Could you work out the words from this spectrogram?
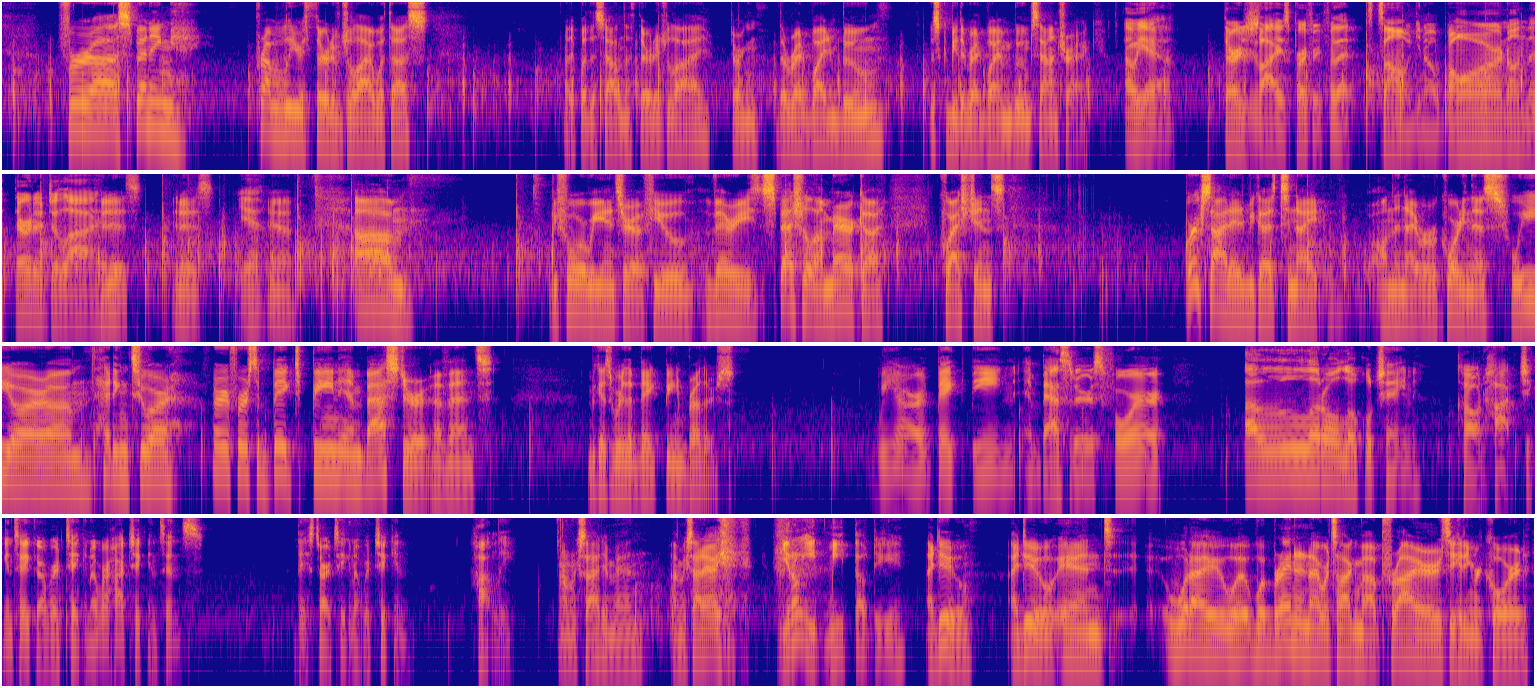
for uh, spending probably your 3rd of July with us. Probably put this out on the 3rd of July during the Red, White, and Boom. This could be the Red, White, and Boom soundtrack. Oh yeah, Third of July is perfect for that song. You know, born on the third of July. It is. It is. Yeah. Yeah. Um, before we answer a few very special America questions, we're excited because tonight, on the night we're recording this, we are um, heading to our very first Baked Bean Ambassador event because we're the Baked Bean Brothers. We are baked bean ambassadors for a little local chain called Hot Chicken Takeover, taking over hot chicken since they start taking over chicken hotly. I'm excited, man. I'm excited. I, You don't eat meat though, do you? I do. I do. And what I what, Brandon and I were talking about prior to hitting record,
